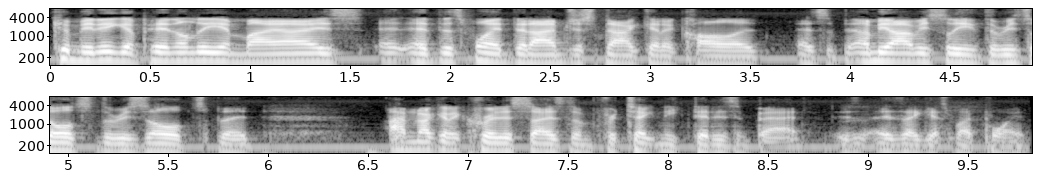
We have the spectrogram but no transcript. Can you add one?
committing a penalty in my eyes at, at this point, then I'm just not going to call it as. A, I mean, obviously the results are the results, but I'm not going to criticize them for technique that isn't bad. Is, is I guess my point.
